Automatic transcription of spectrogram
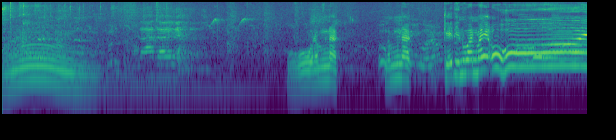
อืมโอ้น้ำหนัก น้ำหนัก เกดินวันไหมโอ้โหย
